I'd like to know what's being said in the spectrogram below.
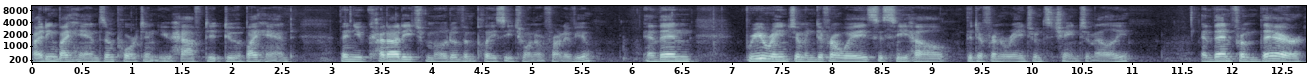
Writing by hand is important. You have to do it by hand. Then you cut out each motive and place each one in front of you. And then rearrange them in different ways to see how the different arrangements change the melody. And then from there,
